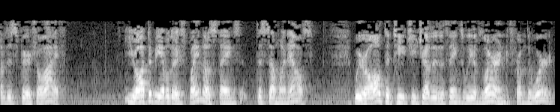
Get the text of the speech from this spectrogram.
of the spiritual life. You ought to be able to explain those things to someone else. We are all to teach each other the things we have learned from the Word.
